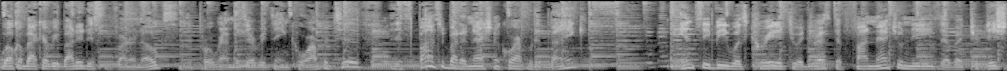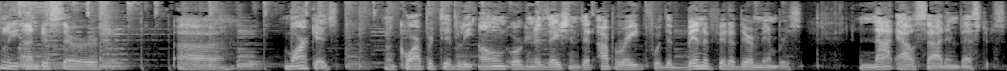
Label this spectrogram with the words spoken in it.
Welcome back, everybody. This is Vernon Oakes. The program is Everything Cooperative. It's sponsored by the National Cooperative Bank. NCB was created to address the financial needs of a traditionally underserved uh, markets and cooperatively owned organizations that operate for the benefit of their members, not outside investors.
